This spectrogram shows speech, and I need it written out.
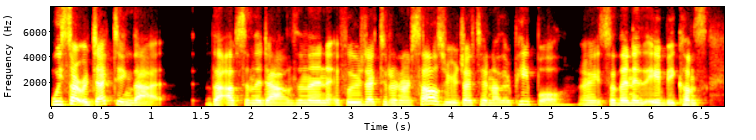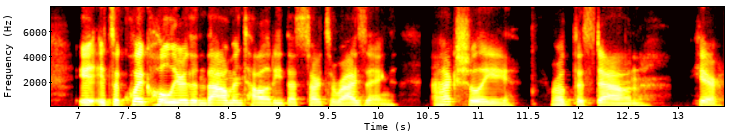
we start rejecting that the ups and the downs and then if we reject it in ourselves we reject it in other people right? So then it, it becomes it, it's a quick holier than thou mentality that starts arising. Actually wrote this down here.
